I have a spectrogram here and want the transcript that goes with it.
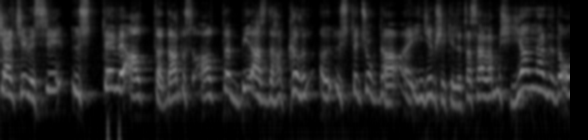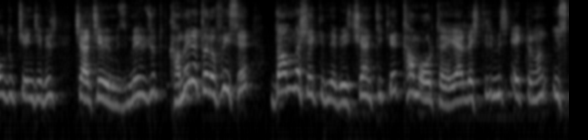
çerçevesi üstte ve altta. Daha doğrusu altta biraz daha kalın, e, üstte çok daha ince bir şekilde tasarlanmış. Yanlarda da oldukça ince bir çerçevemiz mevcut. Kamera tarafı ise damla şeklinde bir çentikle tam ortaya yerleştirilmiş ekranın üst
